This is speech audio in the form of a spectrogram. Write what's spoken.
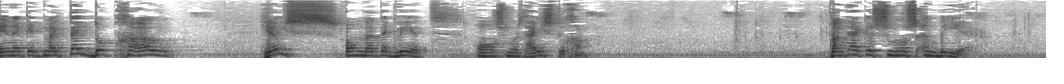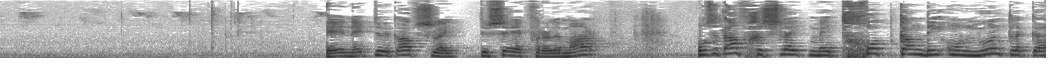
En ek het my tyd dopgehou juis omdat ek weet ons moet huis toe gaan. Want ek is mos in beheer. En net toe ek afsluit, toe sê ek vir hulle maar ons het afgesluit met God kan die onmoontlike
